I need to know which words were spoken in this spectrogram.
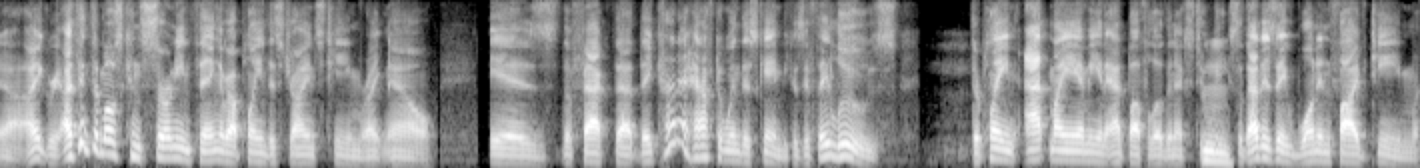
Yeah, I agree. I think the most concerning thing about playing this Giants team right now is the fact that they kind of have to win this game because if they lose, they're playing at Miami and at Buffalo the next two mm. weeks. So that is a one in five team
